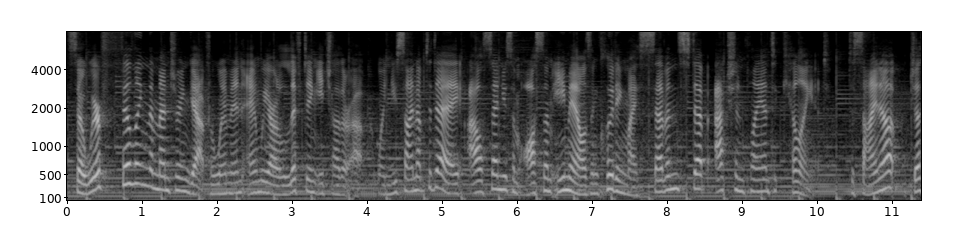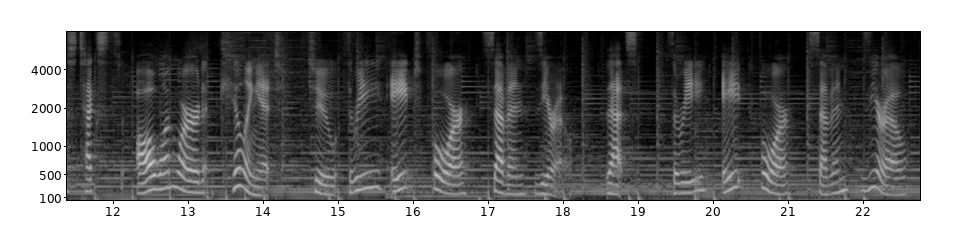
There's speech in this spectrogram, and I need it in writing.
So, we're filling the mentoring gap for women and we are lifting each other up. When you sign up today, I'll send you some awesome emails, including my seven step action plan to killing it. To sign up, just text all one word, killing it, to 38470. That's 38470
